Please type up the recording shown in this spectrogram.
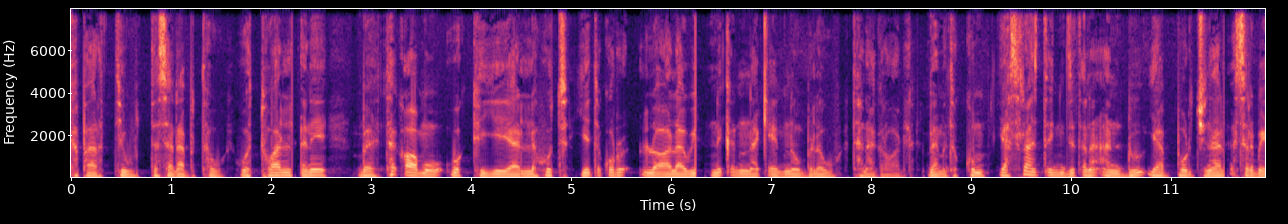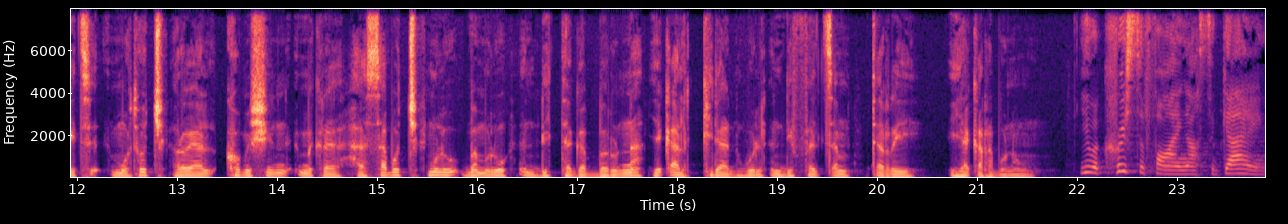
ከፓርቲው ተሰናብተው ወጥተዋል። እኔ በተቃውሞ ወክዬ ያለሁት የጥቁር ሉዓላዊ ንቅናቄን ነው ብለው ተናግረዋል። በምትኩም የ1991ዱ የአቦርጅናል እስር ቤት ሞቶች Royal Commission ምክረ ሐሳቦች ሙሉ በሙሉ እንዲተገበሩና የቃል ኪዳን ውል እንዲፈጸም ጥሪ እያቀረቡ ነው። You are crucifying us again,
